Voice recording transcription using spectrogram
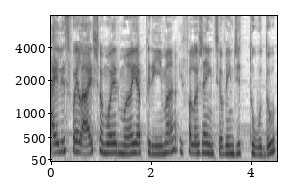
Aí eles foi lá e chamou a irmã e a prima e falou: Gente, eu vendi tudo. O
